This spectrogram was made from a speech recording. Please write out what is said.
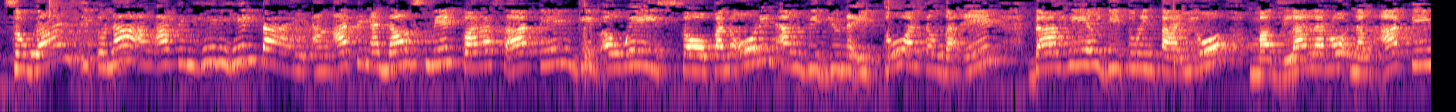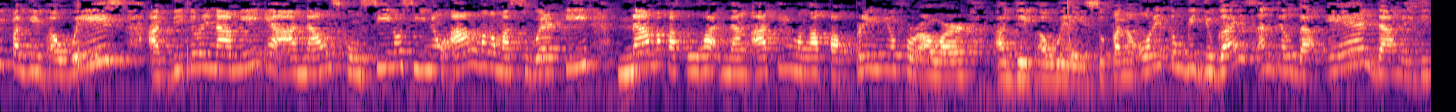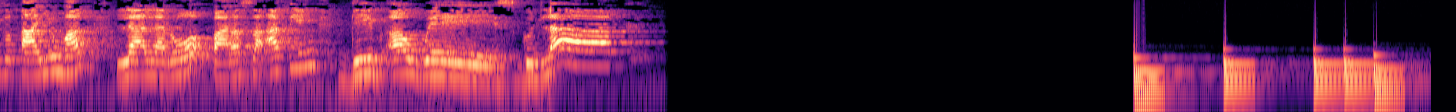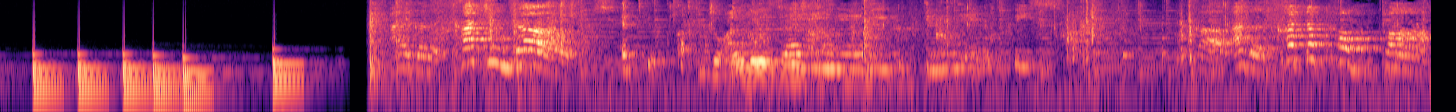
So guys, ito na ang ating hinihintay, ang ating announcement para sa ating giveaways. So, panoorin ang video na ito until the end dahil dito rin tayo maglalaro ng ating pag-giveaways at dito rin namin i-announce kung sino-sino ang mga maswerte na makakuha ng ating mga pa-premyo for our uh, giveaway. So, panoorin itong video guys until the end dahil dito tayo maglalaro para sa ating giveaways. Good luck!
